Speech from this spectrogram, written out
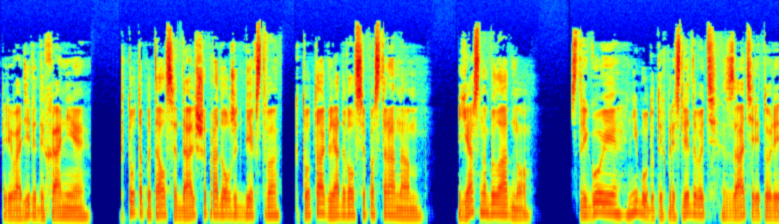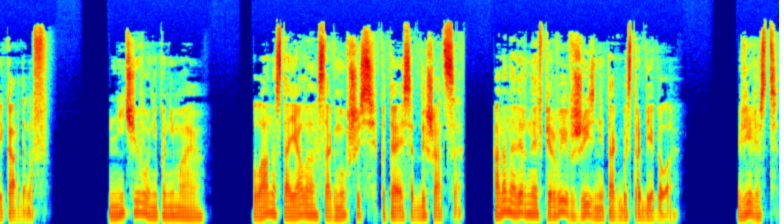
переводили дыхание. Кто-то пытался дальше продолжить бегство, кто-то оглядывался по сторонам. Ясно было одно. Стригои не будут их преследовать за территорией Карденов. «Ничего не понимаю». Лана стояла, согнувшись, пытаясь отдышаться. Она, наверное, впервые в жизни так быстро бегала. «Велест,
